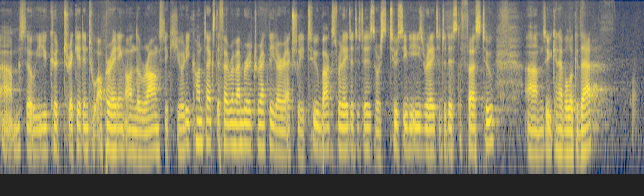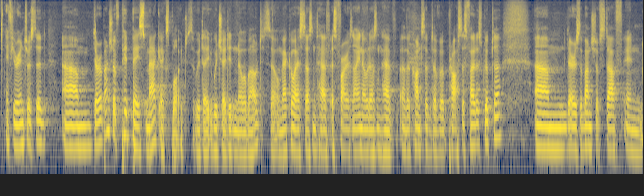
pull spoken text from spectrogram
Um, so you could trick it into operating on the wrong security context, if I remember it correctly. There are actually two bugs related to this, or two CVEs related to this, the first two. Um, so you can have a look at that if you're interested. Um, there are a bunch of pid-based Mac exploits, which I, which I, didn't know about. So macOS doesn't have, as far as I know, doesn't have uh, the concept of a process file descriptor. Um, there's a bunch of stuff in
